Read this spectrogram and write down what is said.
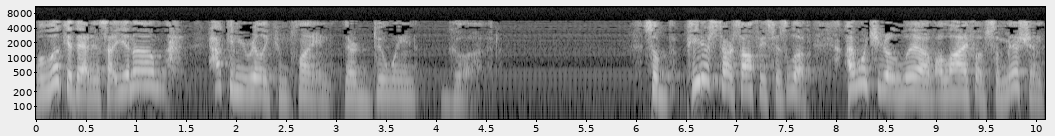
Well, look at that and say, you know, how can you really complain? They're doing good. So Peter starts off, he says, Look, I want you to live a life of submission,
